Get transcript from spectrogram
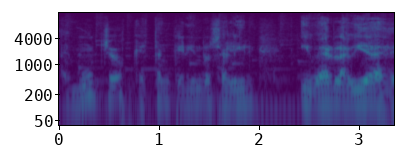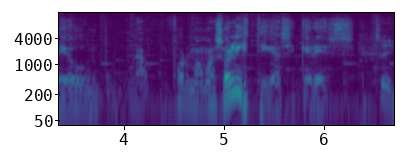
hay muchos que están queriendo salir y ver la vida desde un- una forma más holística, si querés, Sí.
